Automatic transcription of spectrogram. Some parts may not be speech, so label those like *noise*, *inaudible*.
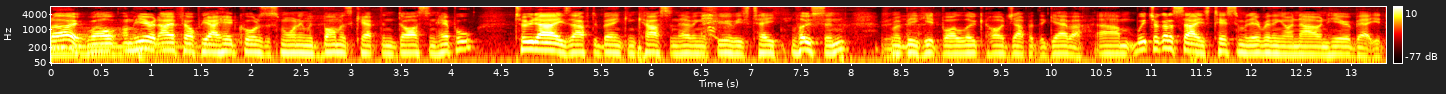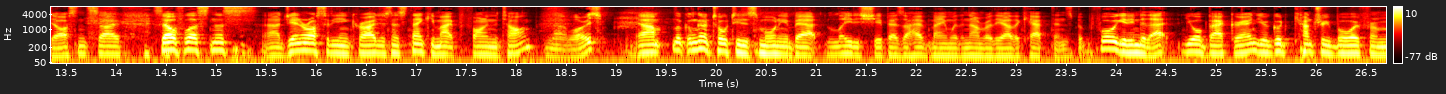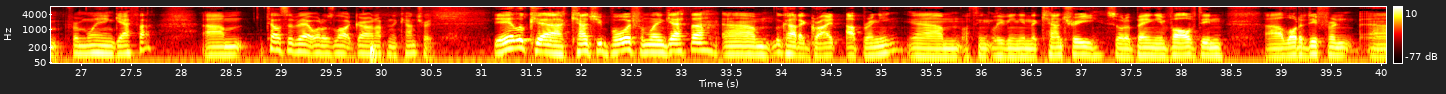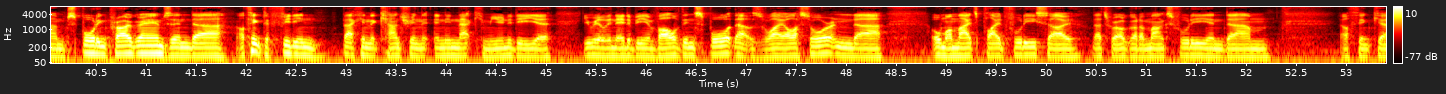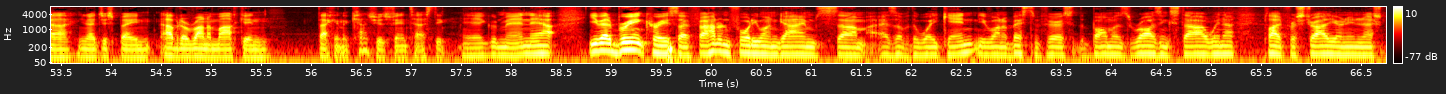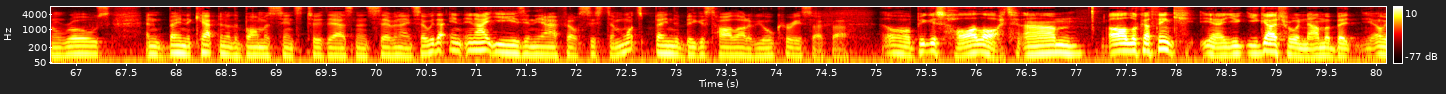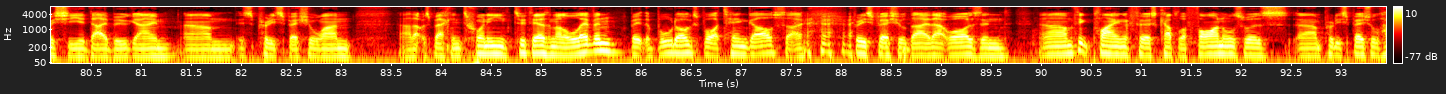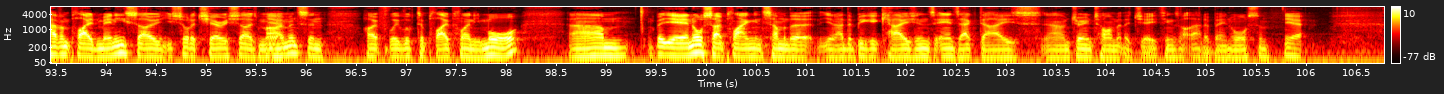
Righto, well, I'm here at AFLPA headquarters this morning with Bombers captain Dyson Heppell. Two days after being concussed and having a few of his teeth *laughs* loosened from a big hit by Luke Hodge up at the Gabba, um, which I've got to say is testament to everything I know and hear about you, Dyson. So, *laughs* selflessness, uh, generosity, and courageousness. Thank you, mate, for finding the time. No worries. Um, look, I'm going to talk to you this morning about leadership, as I have been with a number of the other captains. But before we get into that, your background, you're a good country boy from, from Leongatha. Um, tell us about what it was like growing up in the country. Yeah, look, uh, country boy from Leongatha. Um, look, I had a great upbringing. Um, I think living in the country, sort of being involved in uh, a lot of different um, sporting programs, and uh, I think to fit in back in the country and, and in that community, you, you really need to be involved in sport. That was the way I saw it, and uh, all my mates played footy, so that's where I got amongst footy, and um, I think uh, you know just being able to run amok and back in the country was fantastic. Yeah, good man. Now, you've had a brilliant career so far 141 games um, as of the weekend. You won a best and fairest at the Bombers, Rising Star winner, played for Australia in international rules, and been the captain of the Bombers since 2017. So, with that, in, in eight years in the AFL system, what's been the biggest highlight of your career so far? Oh, biggest highlight. Um, oh, look, I think you know you, you go through a number, but obviously your debut game um, is a pretty special one. Uh, that was back in 20, 2011, beat the Bulldogs by 10 goals, so *laughs* pretty special day that was. And um, I think playing the first couple of finals was um, pretty special. Haven't played many, so you sort of cherish those moments yeah. and hopefully look to play plenty more. Um, but yeah, and also playing in some of the you know the big occasions, Anzac Days, um, Dreamtime at the G, things like that have been awesome. Yeah,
